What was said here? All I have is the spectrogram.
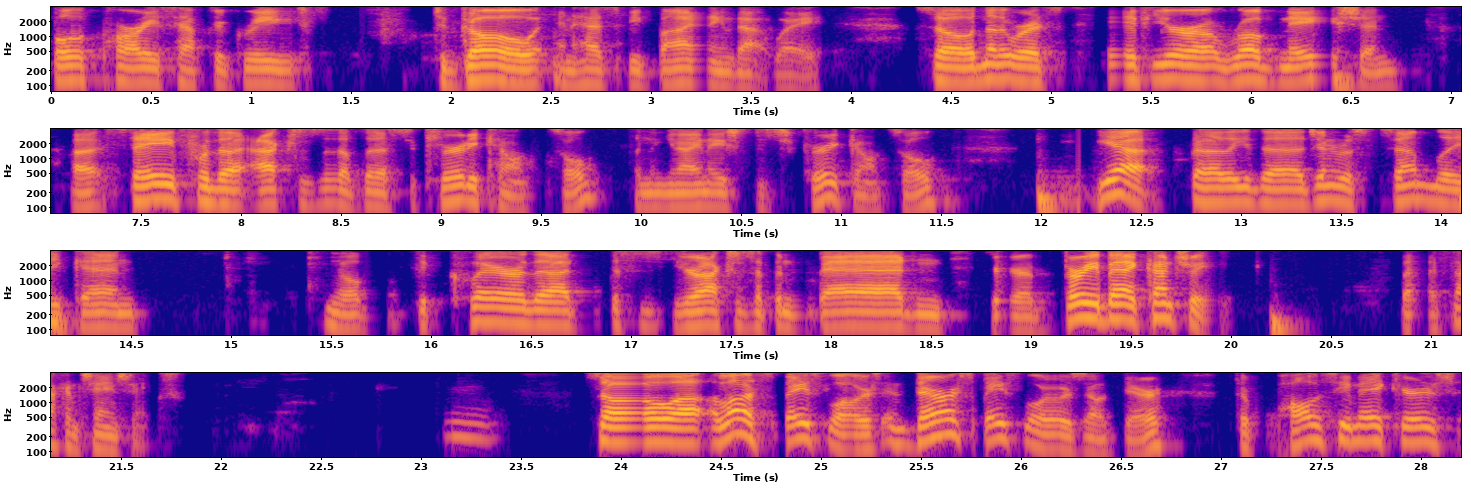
both parties have to agree to go, and has to be binding that way. So, in other words, if you're a rogue nation, uh, say for the actions of the Security Council, the United Nations Security Council, yeah, uh, the, the General Assembly can you know declare that this is your actions have been bad and you're a very bad country but it's not going to change things Mm. So uh, a lot of space lawyers, and there are space lawyers out there. They're policymakers.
